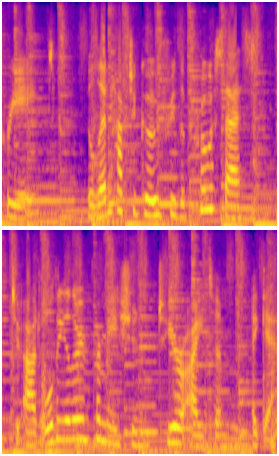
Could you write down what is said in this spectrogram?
Create. You'll then have to go through the process to add all the other information to your item again.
